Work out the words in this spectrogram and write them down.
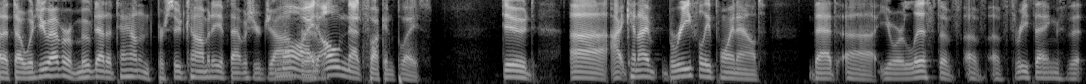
about it though. Would you ever have moved out of town and pursued comedy if that was your job? No, I'd own that fucking place. dude. Uh, I can I briefly point out that uh, your list of, of of three things that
